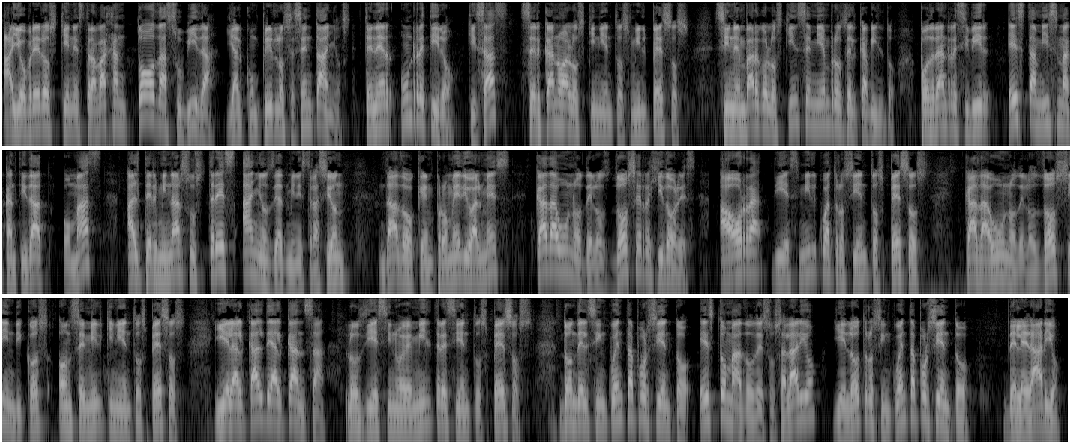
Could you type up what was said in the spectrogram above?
Hay obreros quienes trabajan toda su vida y al cumplir los 60 años, tener un retiro, quizás cercano a los 500 mil pesos. Sin embargo, los 15 miembros del Cabildo podrán recibir esta misma cantidad o más al terminar sus tres años de administración, dado que en promedio al mes cada uno de los 12 regidores ahorra 10.400 pesos, cada uno de los dos síndicos 11.500 pesos y el alcalde alcanza los 19.300 pesos, donde el 50% es tomado de su salario y el otro 50% del erario,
